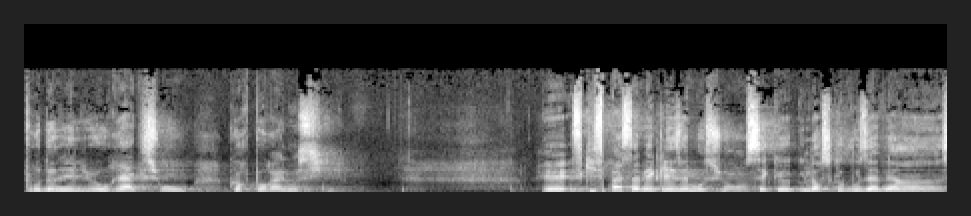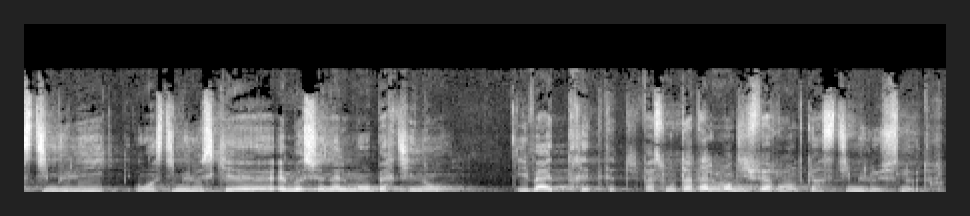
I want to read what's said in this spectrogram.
pour donner lieu aux réactions corporelles aussi. Et ce qui se passe avec les émotions, c'est que lorsque vous avez un stimuli ou un stimulus qui est émotionnellement pertinent, il va être traité de façon totalement différente qu'un stimulus neutre.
